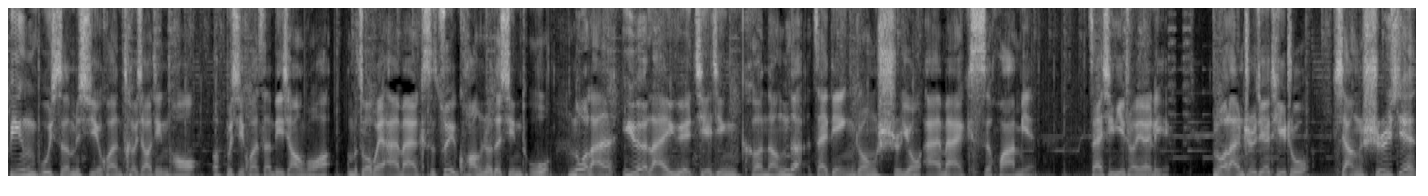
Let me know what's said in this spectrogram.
并不怎么喜欢特效镜头，呃，不喜欢 3D 效果。那么作为 IMAX 最狂热的信徒，诺兰越来越竭尽可能的在电影中使用 IMAX 画面。在《星际穿越》里。诺兰直接提出想实现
